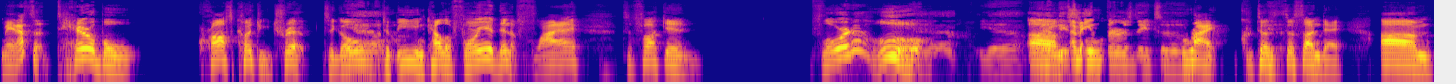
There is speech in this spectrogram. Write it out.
man. That's a terrible cross country trip to go yeah. to be in California, then to fly to fucking Florida. Ooh. Yeah. yeah. Um, I mean Thursday to right to, yeah. to Sunday. Um,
